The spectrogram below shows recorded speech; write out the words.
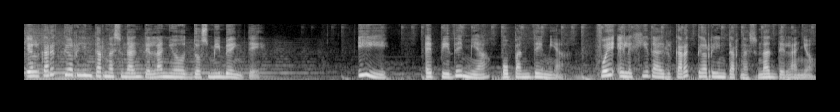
El carácter internacional del año 2020 y epidemia o pandemia fue elegida el carácter internacional del año.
